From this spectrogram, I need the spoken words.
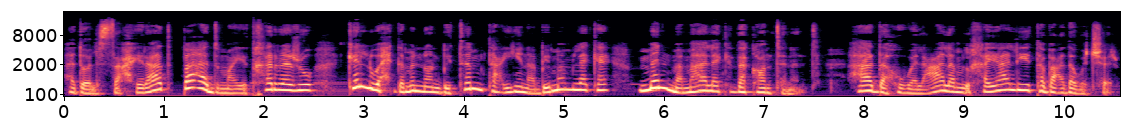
هدول الساحرات بعد ما يتخرجوا كل وحدة منهم بيتم تعيينها بمملكة من ممالك The Continent هذا هو العالم الخيالي تبع The Witcher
